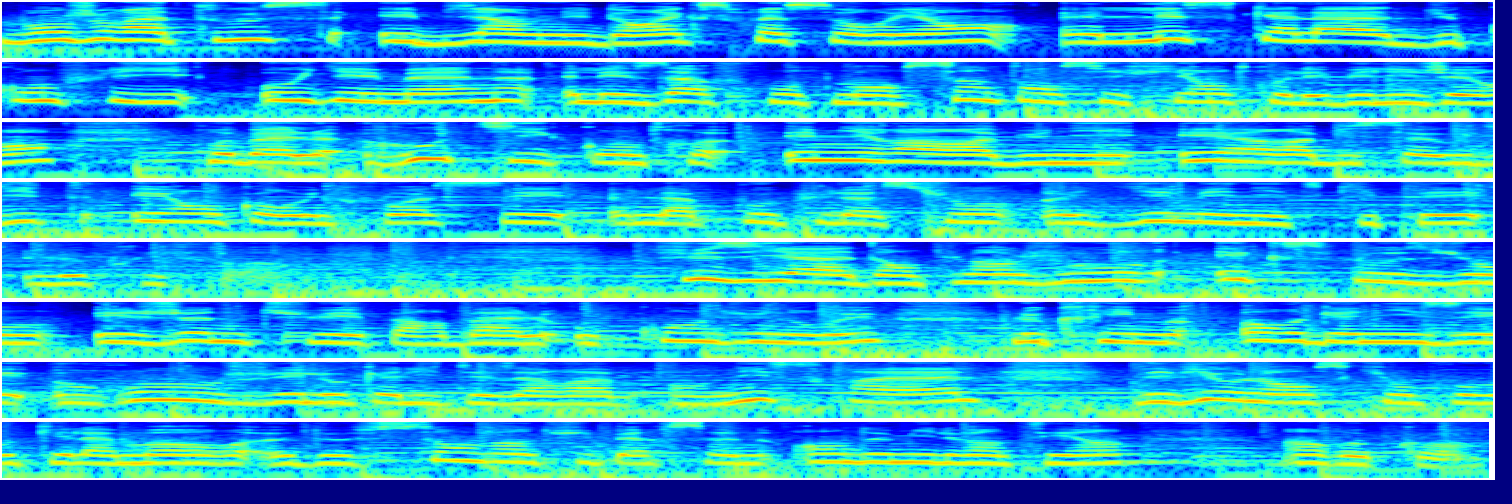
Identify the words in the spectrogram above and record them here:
Bonjour à tous et bienvenue dans Express Orient. L'escalade du conflit au Yémen, les affrontements s'intensifient entre les belligérants, rebelles Houthis contre Émirats arabes unis et Arabie saoudite et encore une fois c'est la population yéménite qui paie le prix fort. Fusillade en plein jour, explosion et jeunes tués par balle au coin d'une rue. Le crime organisé ronge les localités arabes en Israël. Des violences qui ont provoqué la mort de 128 personnes en 2021, un record.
